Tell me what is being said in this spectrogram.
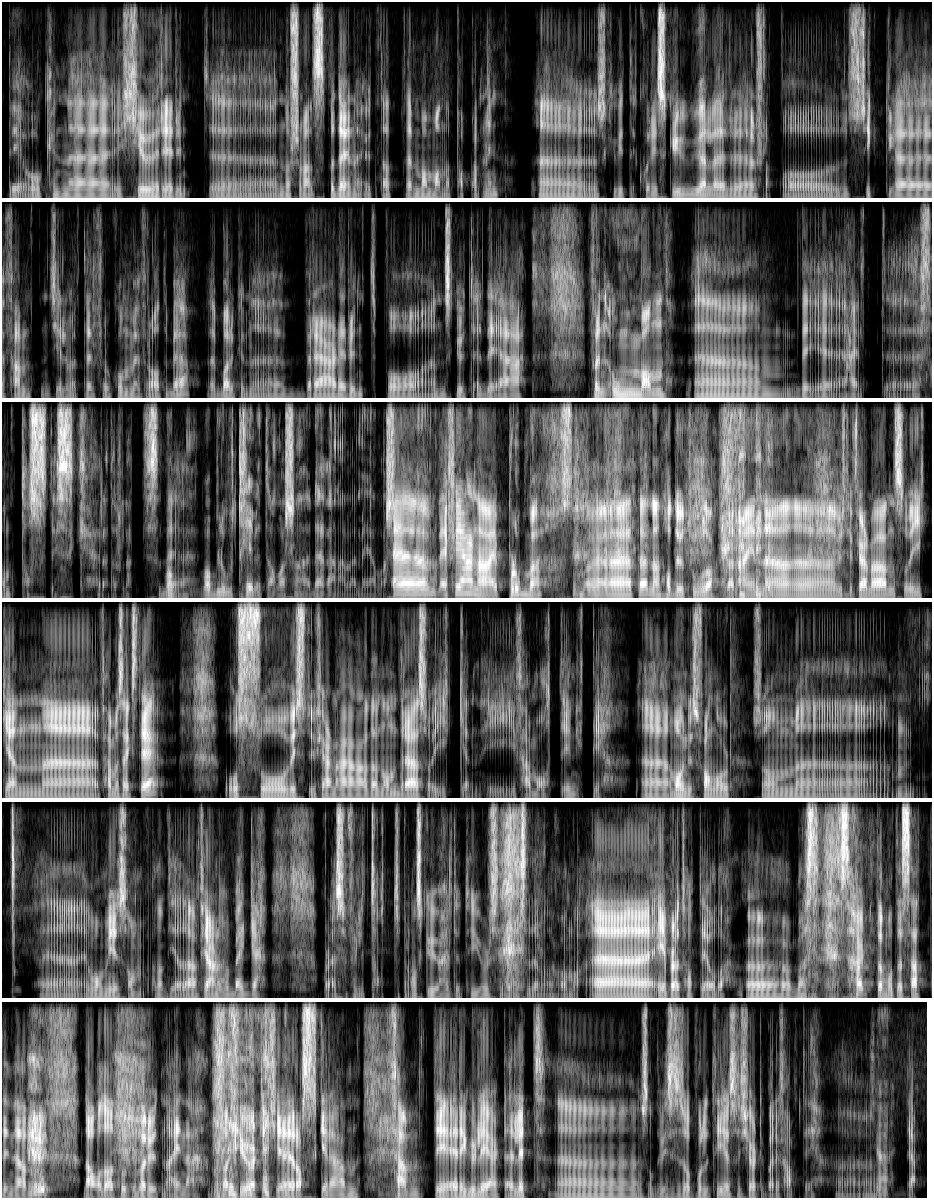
det å kunne kjøre rundt eh, når som helst på døgnet uten at mammaen og pappaen min eh, skulle vite hvor jeg skulle, eller slappe slapp å sykle 15 km for å komme fra A til B. Eh, Bare kunne vræle rundt på en scooter. Det er for en ung mann eh, Det er helt eh, fantastisk, rett og slett. Så det, Var, var blodtrivet han var så det regner jeg med. Var. Eh, jeg fjerna ei plomme, som heter. Den hadde jo to, da. Den ene, eh, hvis du fjerna den, så gikk en eh, 65. Og så, hvis du fjerna den andre, så gikk den i 85-90. Eh, Magnus Fangol, som eh, eh, var mye sammen på den tida, den fjerna jo begge. Ble selvfølgelig tatt, men han skulle jo helt ut til jul, så det var noe annet. Eh, jeg ble tatt, det òg, da. Bare sagt, da måtte jeg sette inn igjen. Nei, og da tok jeg bare ut den ene. Men da kjørte jeg ikke raskere enn 50. Jeg regulerte litt. Sånn at hvis jeg så politiet, så kjørte jeg bare 50. Eh, Ja.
